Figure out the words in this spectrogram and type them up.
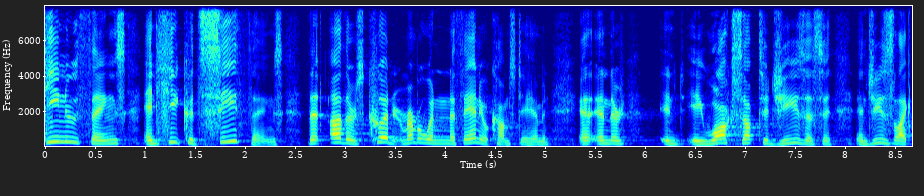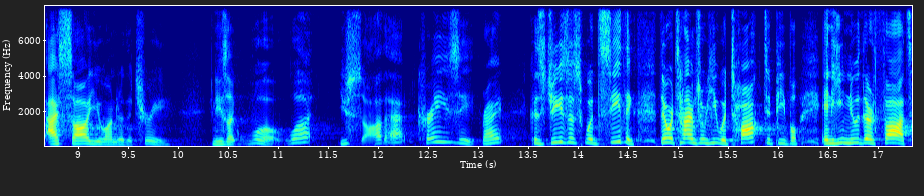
he knew things and he could see things that others couldn't. Remember when Nathaniel comes to him and, and, and they're, and he walks up to Jesus, and, and Jesus is like, I saw you under the tree. And he's like, Whoa, what? You saw that? Crazy, right? Because Jesus would see things. There were times where he would talk to people and he knew their thoughts,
